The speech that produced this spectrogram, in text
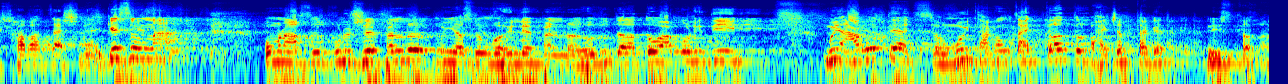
সবার যাস নাই, গেছো না? তোমরা আসলে পুরুষের পেনল মুই আসলে মহিলা পেনল হুজুর দ্বারা দোয়া করি দিন মুই আগতে আসছো মুই থাকুন চারতলা তোর ভাই সাহেব থাকে নিচতলা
